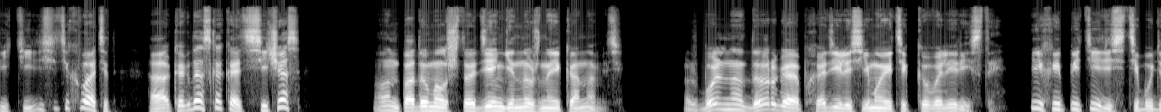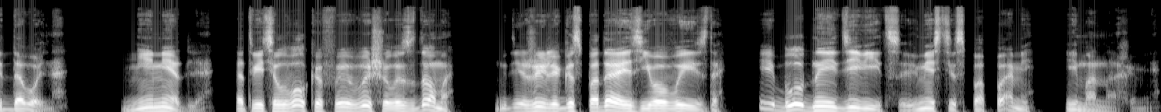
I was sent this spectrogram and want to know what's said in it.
«50 хватит. А когда скакать, сейчас?» Он подумал, что деньги нужно экономить. Уж больно дорого обходились ему эти кавалеристы. Их и пятидесяти будет довольно. «Немедля», — ответил Волков и вышел из дома, где жили господа из его выезда и блудные девицы вместе с попами и монахами.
